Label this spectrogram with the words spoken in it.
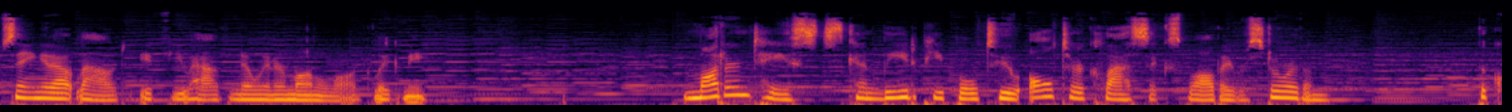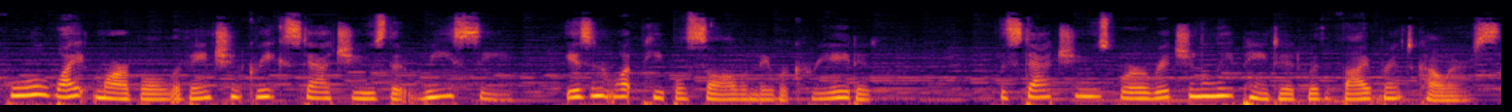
saying it out loud if you have no inner monologue like me. Modern tastes can lead people to alter classics while they restore them. The cool white marble of ancient Greek statues that we see isn't what people saw when they were created. The statues were originally painted with vibrant colors.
